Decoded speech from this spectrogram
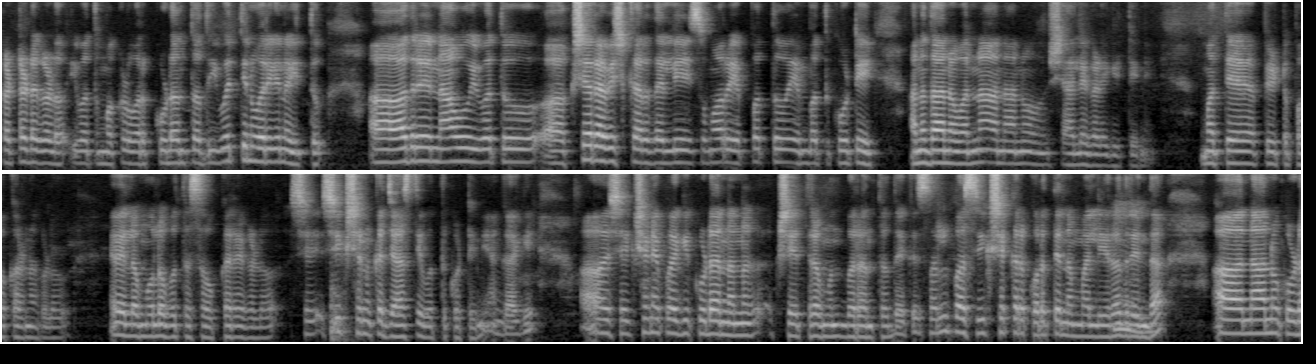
ಕಟ್ಟಡಗಳು ಇವತ್ತು ಮಕ್ಕಳು ವರ್ಕ್ ಕೊಡೋಂಥದ್ದು ಇವತ್ತಿನವರೆಗೂ ಇತ್ತು. ಆದರೆ ನಾವು ಇವತ್ತು ಅಕ್ಷರ ಆವಿಷ್ಕಾರದಲ್ಲಿ ಸುಮಾರು ಎಪ್ಪತ್ತು ಎಂಬತ್ತು ಕೋಟಿ ಅನುದಾನವನ್ನು ನಾನು ಶಾಲೆಗಳಿಗೆ ಇಟ್ಟೀನಿ. ಮತ್ತು ಪೀಠೋಪಕರಣಗಳು ಇವೆಲ್ಲ ಮೂಲಭೂತ ಸೌಕರ್ಯಗಳು ಶಿ- ಶಿಕ್ಷಣಕ್ಕೆ ಜಾಸ್ತಿ ಒತ್ತು ಕೊಟ್ಟೀನಿ. ಹಂಗಾಗಿ ಶೈಕ್ಷಣಿಕವಾಗಿ ಕೂಡ ನನ್ನ ಕ್ಷೇತ್ರ ಮುಂದೆ ಬರೋಂಥದ್ದು. ಯಾಕೆ ಸ್ವಲ್ಪ ಶಿಕ್ಷಕರ ಕೊರತೆ ನಮ್ಮಲ್ಲಿ ಇರೋದ್ರಿಂದ ನಾನು ಕೂಡ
